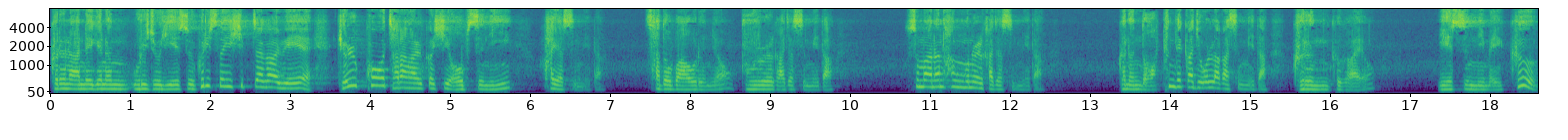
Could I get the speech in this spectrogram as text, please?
그러나 내게는 우리 주 예수 그리스도의 십자가 외에 결코 자랑할 것이 없으니 하였습니다. 사도 바울은요, 부를 가졌습니다. 수많은 학문을 가졌습니다. 그는 높은 데까지 올라갔습니다. 그런 그가요, 예수님의 그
